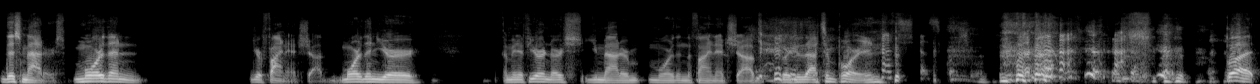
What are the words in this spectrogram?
this matters more than your finance job, more than your. I mean, if you're a nurse, you matter more than the finance job because that's important. but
